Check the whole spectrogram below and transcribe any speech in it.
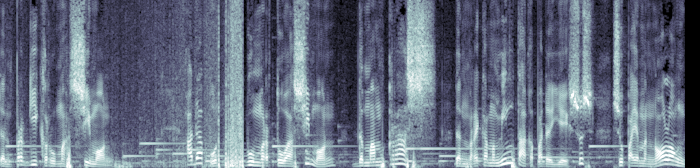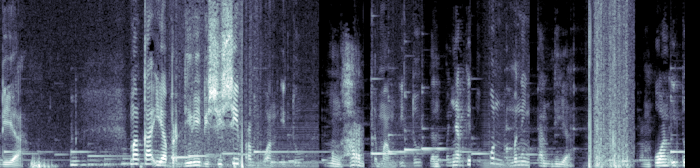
dan pergi ke rumah Simon. Adapun ibu mertua Simon demam keras dan mereka meminta kepada Yesus supaya menolong dia. Maka ia berdiri di sisi perempuan itu, mengharap demam itu dan penyakit itu pun meninggalkan dia. Perempuan itu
